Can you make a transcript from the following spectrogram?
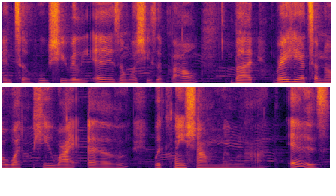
into who she really is and what she's about. But we're here to know what PYO with Queen Shamula is.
